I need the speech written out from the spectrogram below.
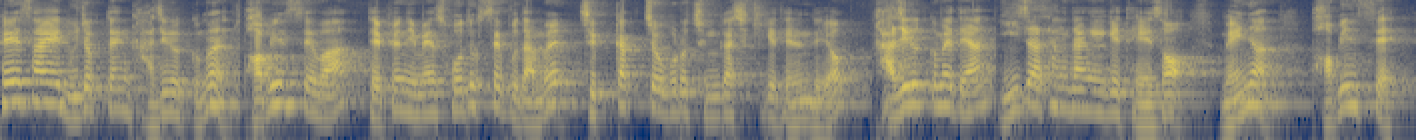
회사에 누적된 가지급금은 법인세와 대표님의 소득세 부담을 즉각적으로 증가시키게 되는데요. 가지급금에 대한 이자 상당액에 대해서 매년 법인세,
